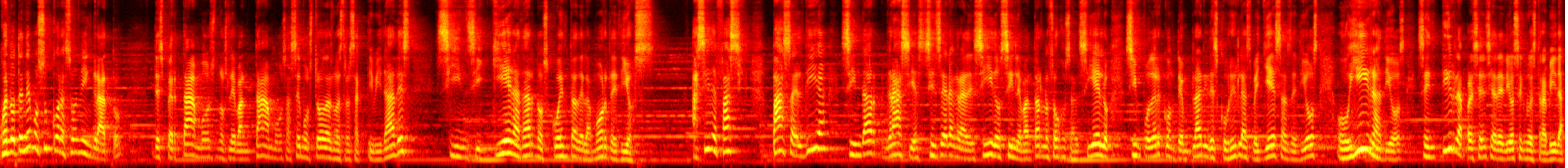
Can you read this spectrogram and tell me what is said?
Cuando tenemos un corazón ingrato, despertamos, nos levantamos, hacemos todas nuestras actividades sin siquiera darnos cuenta del amor de Dios. Así de fácil. Pasa el día sin dar gracias, sin ser agradecido, sin levantar los ojos al cielo, sin poder contemplar y descubrir las bellezas de Dios, oír a Dios, sentir la presencia de Dios en nuestra vida,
